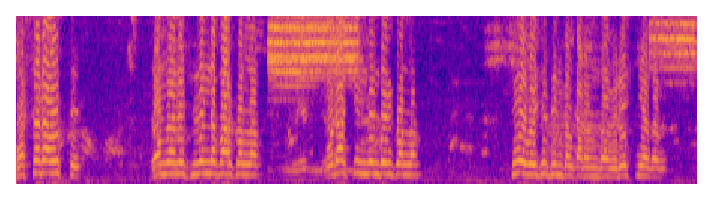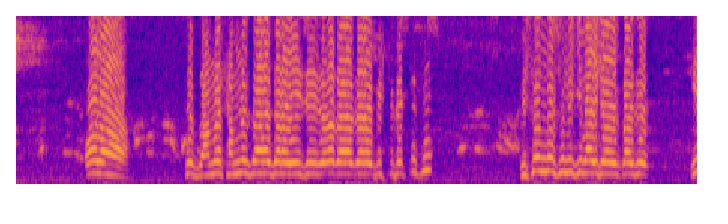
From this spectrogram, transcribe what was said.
বর্ষাটা হচ্ছে। রমজানের সিজনটা পার করলাম। প্রোডাক্ট ইনভেন্টারি করলাম। শুয়ে বসে দিনকাল কাটানো যাবে রেস্ট নেওয়া যাবে। ওলা, সে আমরা সামনে দাঁড়ায় দাঁড়ায়, এই যে জায়গা দাঁড়ায় দাঁড়ায় বৃষ্টি দেখতেছি, ভীষণ শুনি কি বাইরে কয় যে, এ,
